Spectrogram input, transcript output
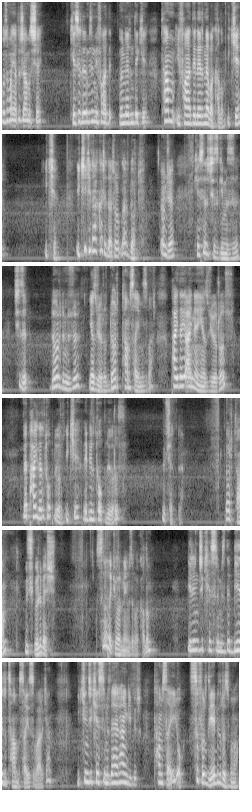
O zaman yapacağımız şey kesirlerimizin ifade önlerindeki tam ifadelerine bakalım. 2 2. 2 2 daha kaç eder çocuklar? 4. Önce kesir çizgimizi çizip dördümüzü yazıyoruz. 4 tam sayımız var. Paydayı aynen yazıyoruz. Ve payları topluyoruz. 2 ve 1'i topluyoruz. 3 etti. 4 tam 3 bölü 5. Sıradaki örneğimize bakalım. Birinci kesirimizde bir tam sayısı varken ikinci kesirimizde herhangi bir tam sayı yok. Sıfır diyebiliriz buna.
